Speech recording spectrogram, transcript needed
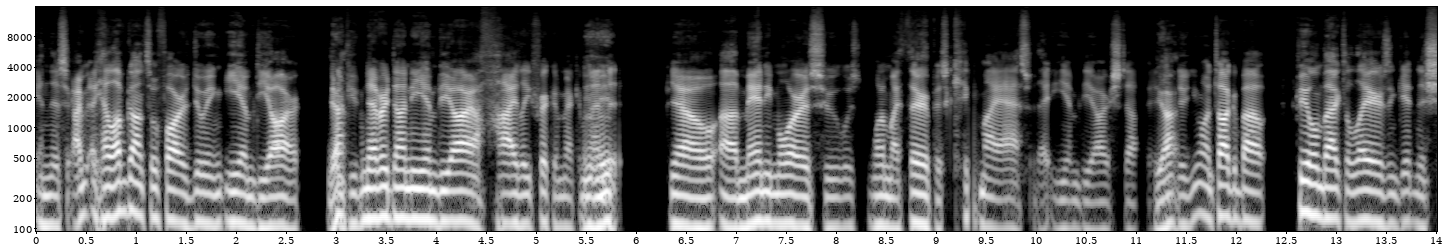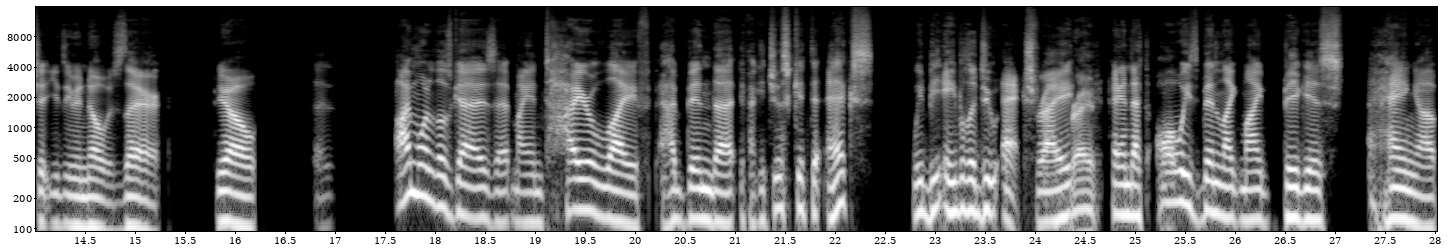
in this. I, hell, I've gone so far as doing EMDR. Yeah. If you've never done EMDR, I highly freaking recommend mm-hmm. it. You know, uh, Mandy Morris, who was one of my therapists, kicked my ass with that EMDR stuff. And, yeah. Dude, you want to talk about peeling back the layers and getting the shit you didn't even know was there. You know, uh, I'm one of those guys that my entire life I've been that if I could just get to X, we'd be able to do X, right? Right. And that's always been like my biggest hang up.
